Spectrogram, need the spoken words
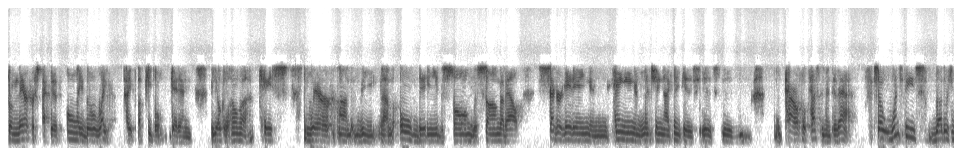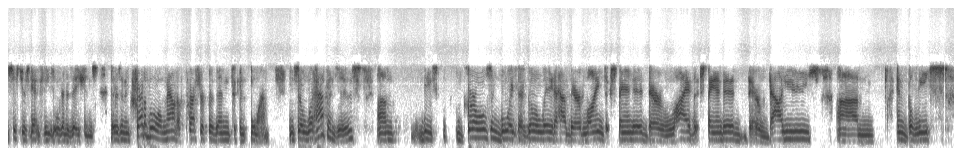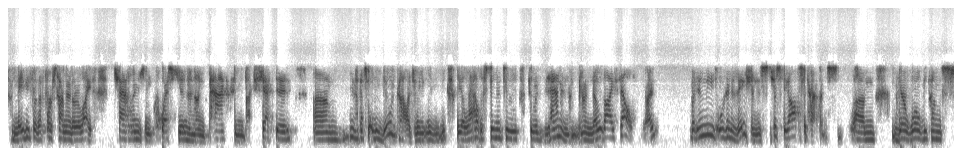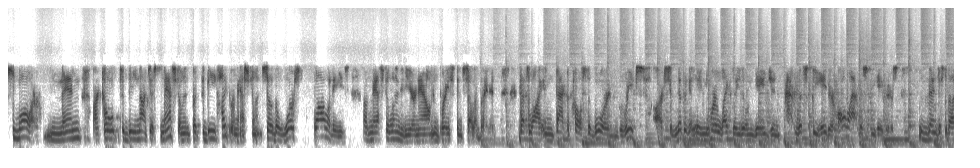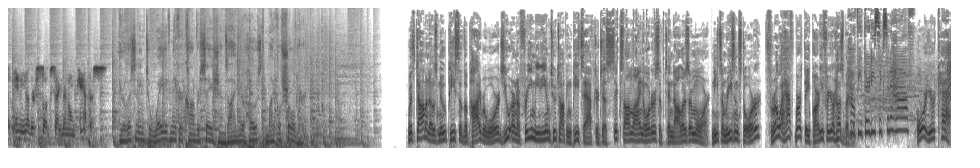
from their perspective, only the right type of people get in. The Oklahoma case where um, the um, old ditty, the song was sung about segregating and hanging and lynching, I think is, is, is a powerful testament to that. So once these brothers and sisters get into these organizations, there's an incredible amount of pressure for them to conform. And so what happens is um, these girls and boys that go away to have their minds expanded, their lives expanded, their values um, and beliefs, maybe for the first time in their life, challenged and questioned and unpacked and dissected. Um, you know, that's what we do in college. We, we, we allow the student to, to examine know, know thyself, right? But in these organizations, just the opposite happens. Um, their world becomes smaller. Men are told to be not just masculine, but to be hyper masculine. So the worst qualities of masculinity are now embraced and celebrated. That's why, in fact, across the board, Greeks are significantly more likely to engage in at risk behavior, all at risk behaviors, than just about any other subsegment on campus. You're listening to Wavemaker Conversations. I'm your host, Michael Schulder. With Domino's new Piece of the Pie rewards, you earn a free medium two topping pizza after just six online orders of $10 or more. Need some reasons to order? Throw a half birthday party for your husband. Happy 36 and a half. Or your cat.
